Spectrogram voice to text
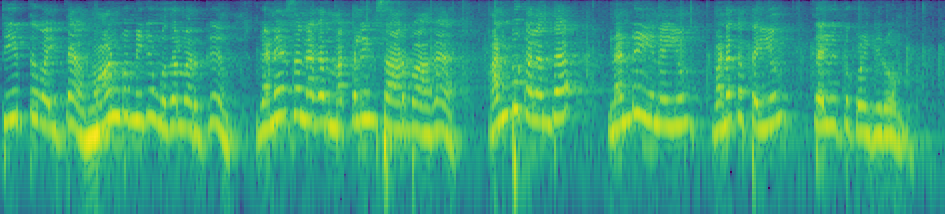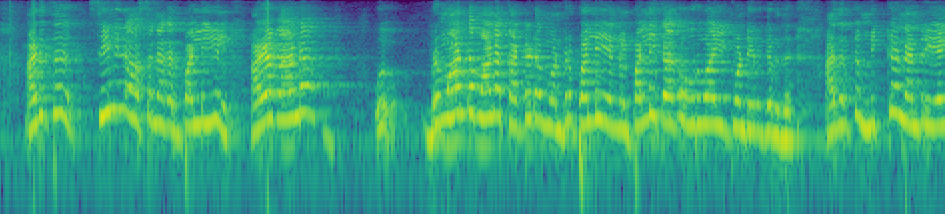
தீர்த்து வைத்த மாண்புமிகு முதல்வருக்கு கணேச நகர் மக்களின் சார்பாக அன்பு கலந்த நன்றியினையும் வணக்கத்தையும் தெரிவித்துக் கொள்கிறோம். அடுத்து சீனிவாச நகர் பள்ளியில் அழகான உ- பிரம்மாண்டமான கட்டிடம் ஒன்று பள்ளி எங்கள் பள்ளிக்காக உருவாகி கொண்டிருக்கிறது. அதற்கு மிக்க நன்றியை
